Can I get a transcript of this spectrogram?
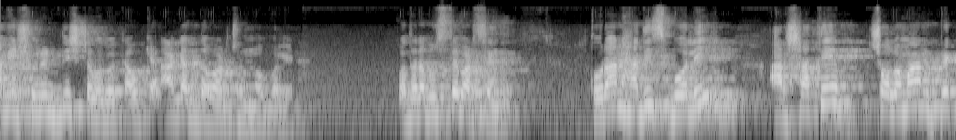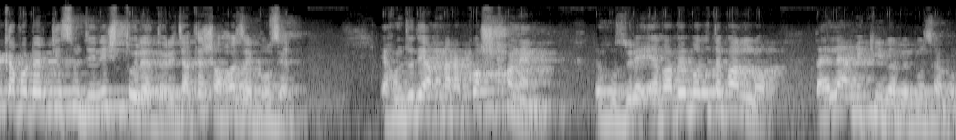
আমি সুনির্দিষ্টভাবে কাউকে আঘাত দেওয়ার জন্য বলি না। কথাটা বুঝতে পারছেন? কোরআন, হাদিস বলি, আর সাথে চলমান প্রেক্ষাপটের কিছু জিনিস তুলে ধরি, যাতে সহজে বোঝেন। এখন যদি আপনারা কষ্ট নেন, যে হুজুরে এভাবে বলতে পারল, তাহলে আমি কীভাবে বোঝাবো?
